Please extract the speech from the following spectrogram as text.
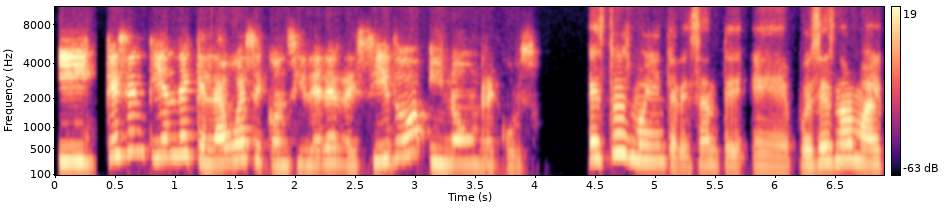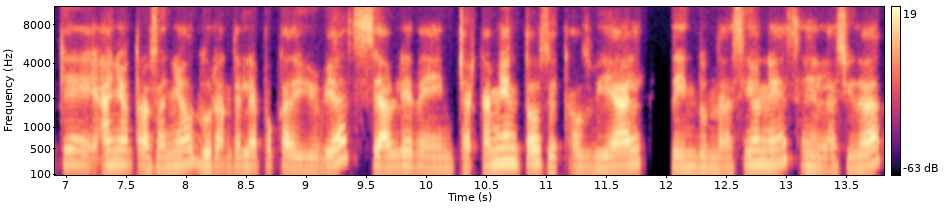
¿Y qué se entiende que el agua se considere residuo y no un recurso? Esto es muy interesante, eh, pues es normal que año tras año, durante la época de lluvias, se hable de encharcamientos, de caos vial, de inundaciones en la ciudad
